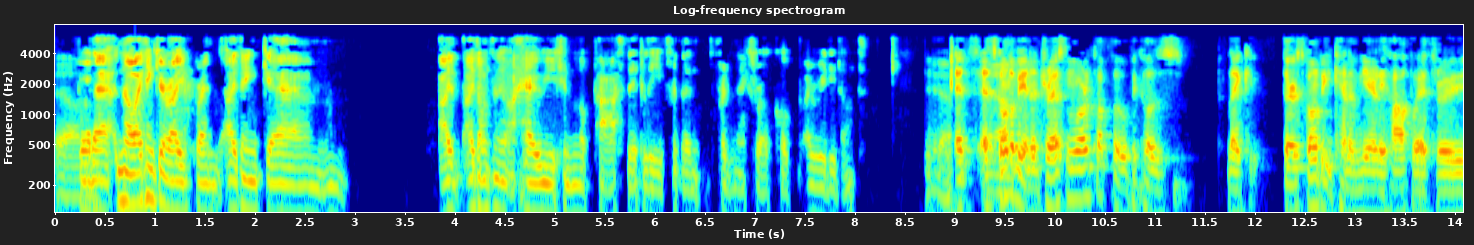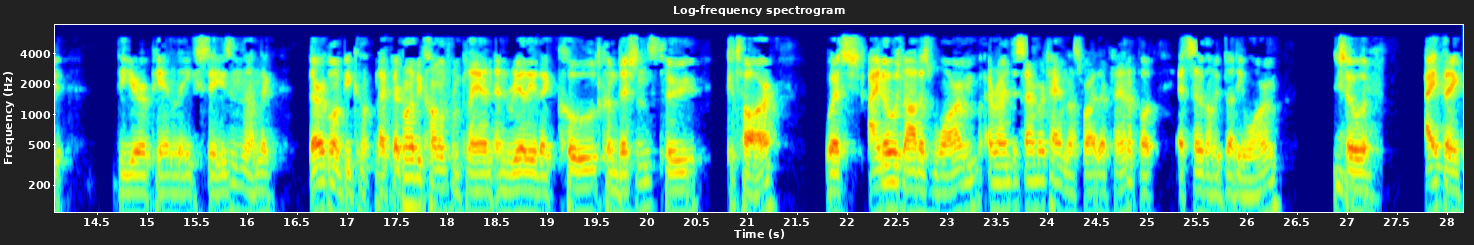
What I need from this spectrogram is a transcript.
Um, But uh, no, I think you're right, Brent. I think um, I I don't know how you can look past Italy for the for the next World Cup. I really don't. yeah, It's it's Yeah. going to be an interesting World Cup though because like there's going to be kind of nearly halfway through the European League season and like they're going to be like they're going to be coming from playing in really like cold conditions to Qatar, which I know is not as warm around December time. That's why they're playing it, but it's still going to be bloody warm. Yeah. So I think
